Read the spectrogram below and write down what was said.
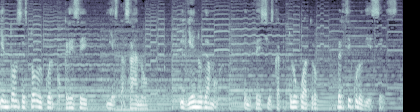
y entonces todo el cuerpo crece y está sano y lleno de amor. En Efesios capítulo 4, versículo 16.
